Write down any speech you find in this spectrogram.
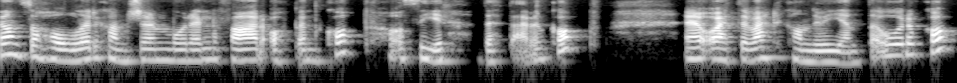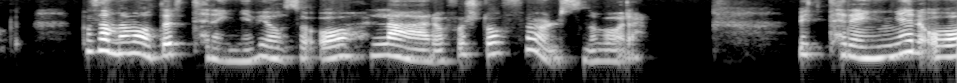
så holder kanskje mor eller far opp en kopp og sier 'dette er en kopp'. Eh, og etter hvert kan du gjenta ordet kopp. På samme måte trenger vi også å lære å forstå følelsene våre. Vi trenger å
